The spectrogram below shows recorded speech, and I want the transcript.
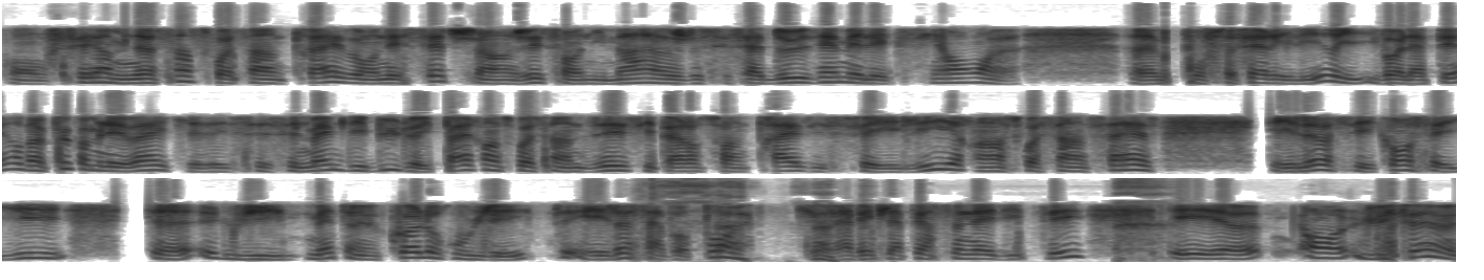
qu'on fait. En 1973, on essaie de changer son image. C'est sa deuxième élection euh, pour se faire élire. Il, va la perdre, un peu comme l'évêque. C'est le même début. Là. Il perd en 70, il perd en 73, il se fait élire en 76. Et là, ses conseillers euh, lui mettent un col roulé. Et là, ça va pas avec la personnalité. Et euh, on lui fait un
